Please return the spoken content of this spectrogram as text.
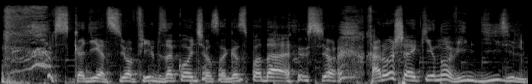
Конец, все, фильм закончился, господа. Все, хорошее кино, Вин Дизель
